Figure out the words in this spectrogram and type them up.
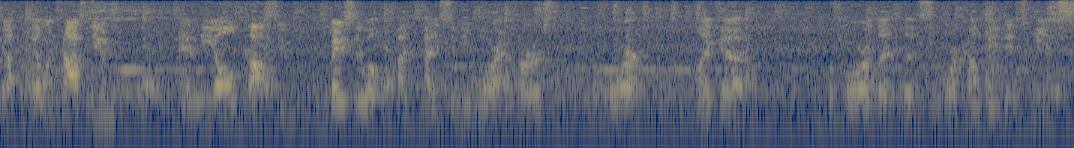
Got the villain costume and the old costume. It's basically what I, I assume he wore at first before, like uh, before the, the support company did tweaks.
